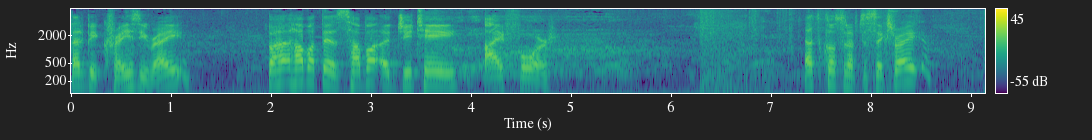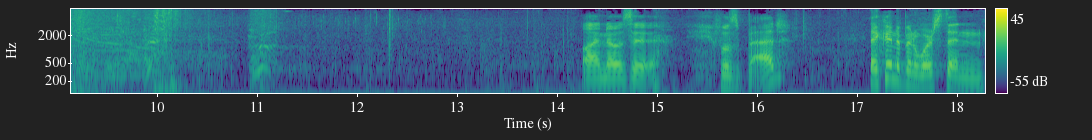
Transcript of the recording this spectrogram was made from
That'd be crazy, right? But how about this? How about a GTA i4? That's close enough to 6, right? All I know is it, it was bad. It couldn't have been worse than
